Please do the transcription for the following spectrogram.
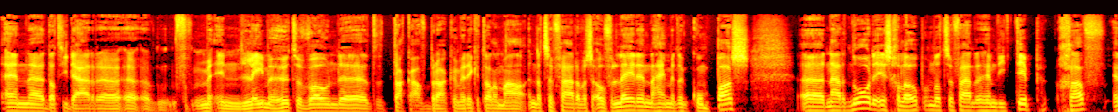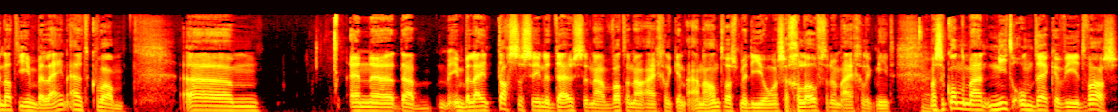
En uh, dat hij daar uh, uh, in leme hutten woonde, de tak afbrak en weet ik het allemaal. En dat zijn vader was overleden en hij met een kompas naar het noorden is gelopen... omdat zijn vader hem die tip gaf en dat hij in Berlijn uitkwam. Um, en uh, daar, in Berlijn tasten ze in het duister naar wat er nou eigenlijk in, aan de hand was met die jongens. Ze geloofden hem eigenlijk niet. Ja. Maar ze konden maar niet ontdekken wie het was.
